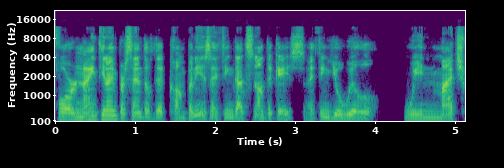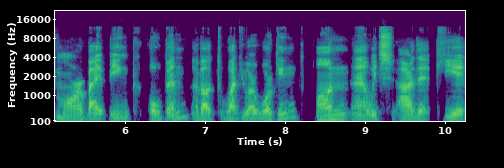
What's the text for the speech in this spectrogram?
For 99% of the companies, I think that's not the case. I think you will win much more by being open about what you are working on, uh, which are the key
